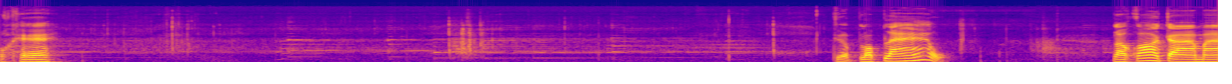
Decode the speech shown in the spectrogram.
อเค เกือบลบแล้ว เราก็จะมา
